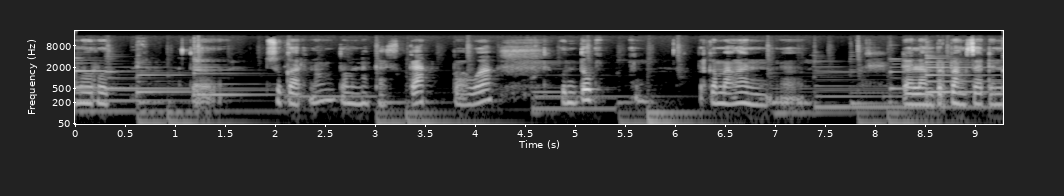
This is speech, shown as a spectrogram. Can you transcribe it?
menurut eh, Soekarno itu menegaskan bahwa untuk perkembangan eh, dalam berbangsa dan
